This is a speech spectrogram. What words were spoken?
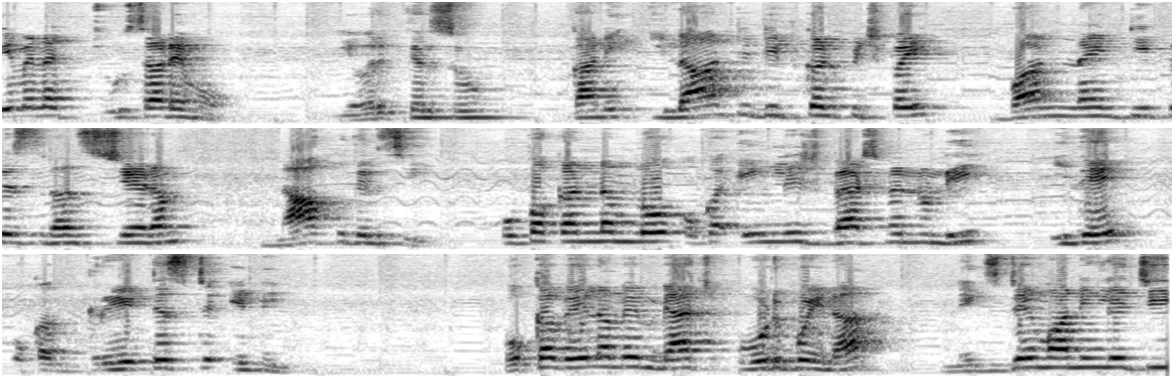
ఏమైనా చూశాడేమో ఎవరికి తెలుసు. కానీ ఇలాంటి డిఫికల్ట్ పిచ్పై వన్ నైంటీ ప్లస్ రన్స్ చేయడం నాకు తెలిసి ఉపఖండంలో ఒక ఇంగ్లీష్ బ్యాట్స్మెన్ నుండి ఇదే ఒక గ్రేటెస్ట్ ఇన్నింగ్. ఒకవేళ మేము మ్యాచ్ ఓడిపోయినా నెక్స్ట్ డే మార్నింగ్ లేచి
